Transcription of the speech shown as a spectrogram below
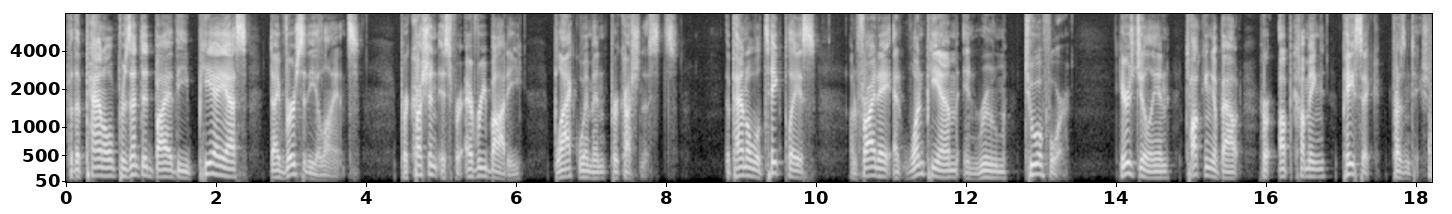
for the panel presented by the PAS Diversity Alliance. Percussion is for everybody, black women percussionists. The panel will take place on Friday at 1 p.m. in room 204. Here's Jillian talking about her upcoming PASIC presentation.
